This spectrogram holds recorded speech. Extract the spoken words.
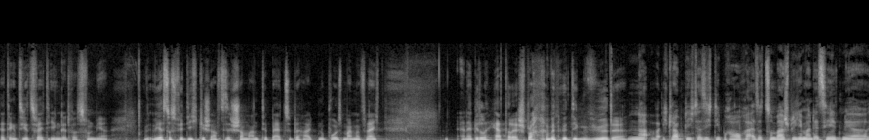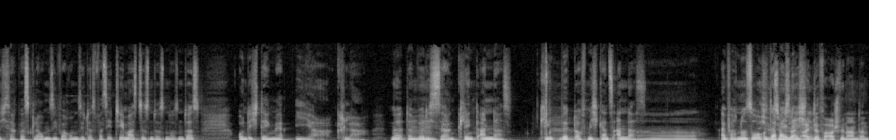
der denkt sich jetzt vielleicht irgendetwas von mir. Wie hast du es für dich geschafft, dieses Charmante beizubehalten, obwohl es manchmal vielleicht eine bisschen härtere Sprache benötigen würde? Na, aber ich glaube nicht, dass ich die brauche. Also zum Beispiel jemand erzählt mir, ich sage, was glauben Sie, warum Sie das, was Ihr Thema ist, das und das und das und das. Und ich denke mir, ja, klar. Ne? Dann würde Mhm. ich sagen, klingt anders. Klingt, wirkt auf mich ganz anders. Ah, Einfach nur so. ich und würde dabei sagen, lächeln. alter Verarsch für einen anderen.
